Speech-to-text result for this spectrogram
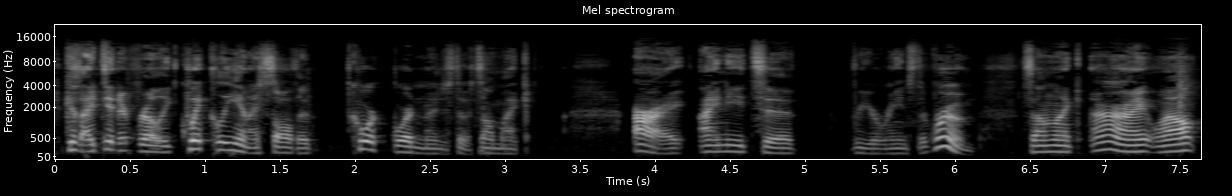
because I did it really quickly and I saw the cork board and I just so I'm like, all right, I need to rearrange the room. So I'm like, all right, well,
